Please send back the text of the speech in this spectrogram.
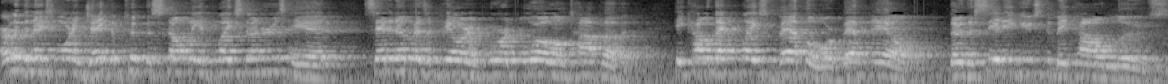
Early the next morning, Jacob took the stone he had placed under his head, set it up as a pillar, and poured oil on top of it. He called that place Bethel or Bethel, though the city used to be called Luz.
